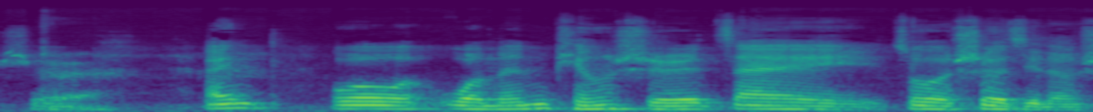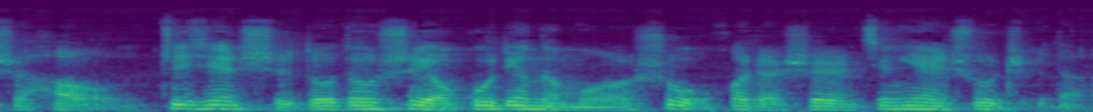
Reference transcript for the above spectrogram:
是对，哎，我我们平时在做设计的时候，这些尺度都是有固定的模数或者是经验数值的。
